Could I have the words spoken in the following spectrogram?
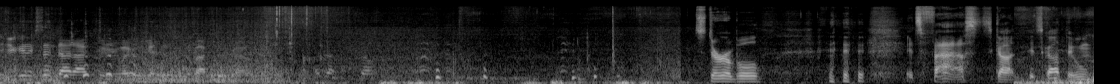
If you can that actuator, you get this from the back of the ground. It's durable. it's fast. It's got it's got the oomph.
